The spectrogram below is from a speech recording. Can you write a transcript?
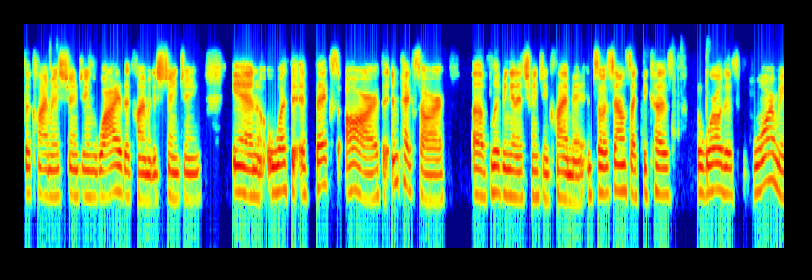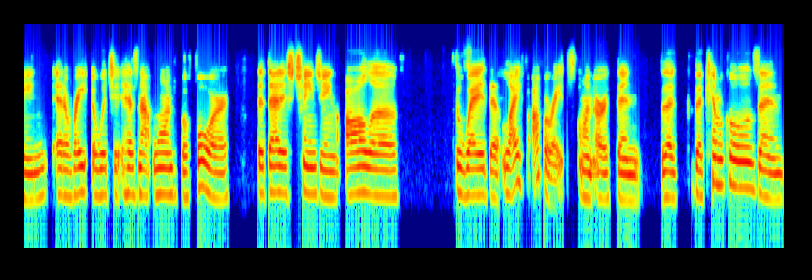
the climate is changing, why the climate is changing, and what the effects are, the impacts are of living in a changing climate. And so it sounds like because the world is warming at a rate at which it has not warmed before, that that is changing all of the way that life operates on Earth and the the chemicals and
